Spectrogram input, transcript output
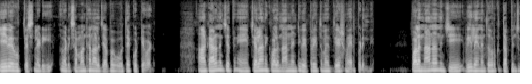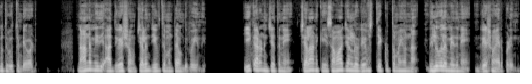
ఏవేవో ప్రశ్నలు అడిగి వాటికి సమాధానాలు చెప్పకపోతే కొట్టేవాడు. ఆ కారణం చేతనే చలానికి వాళ్ళ నాన్నంటే విపరీతమైన ద్వేషం ఏర్పడింది. వాళ్ళ నాన్న నుంచి వీలైనంత వరకు తప్పించుకు తిరుగుతుండేవాడు. నాన్న మీది ఆ ద్వేషం చలం జీవితం అంతా ఉండిపోయింది. ఈ కారణం చేతనే చలానికి సమాజంలో వ్యవస్థీకృతమై ఉన్న విలువల మీదనే ద్వేషం ఏర్పడింది.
